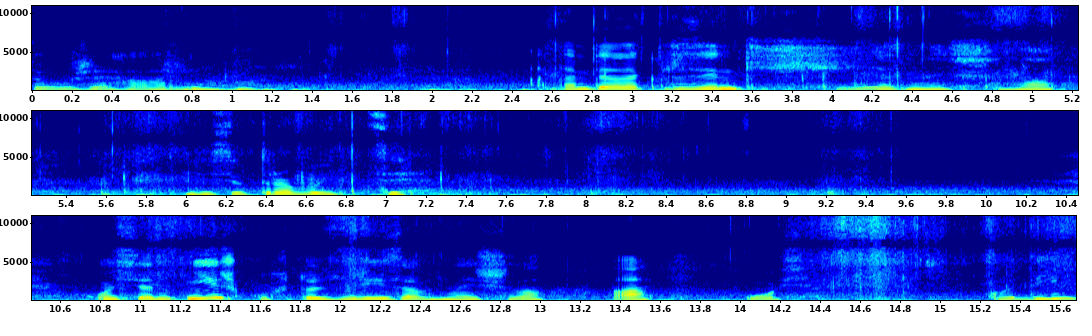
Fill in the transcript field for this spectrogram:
Дуже гарного. Там біля корзинки я знайшла десь у травиці. Ось я ніжку хтось зрізав, знайшла. А, ось. Один.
